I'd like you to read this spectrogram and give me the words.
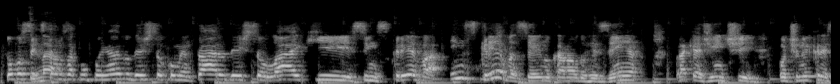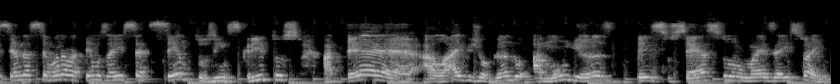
Então você que está nos acompanhando, deixe seu comentário, deixe seu like, se inscreva, inscreva-se aí no canal do Resenha para que a gente continue crescendo. Essa semana batemos aí 700 inscritos, até a live jogando Among Us fez sucesso, mas é isso aí.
